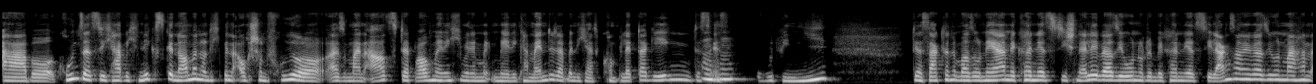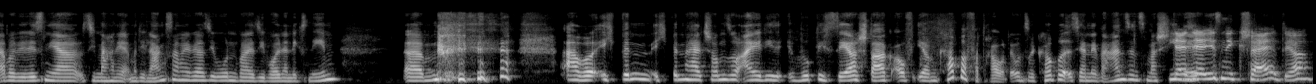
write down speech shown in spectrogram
aber grundsätzlich habe ich nichts genommen und ich bin auch schon früher, also mein Arzt, der braucht mir nicht Medikamente, da bin ich halt komplett dagegen. Das mhm. esse so gut wie nie. Der sagt dann immer so, naja, wir können jetzt die schnelle Version oder wir können jetzt die langsame Version machen, aber wir wissen ja, sie machen ja immer die langsame Version, weil sie wollen ja nichts nehmen. Ähm aber ich bin, ich bin halt schon so eine, die wirklich sehr stark auf ihren Körper vertraut. Unsere Körper ist ja eine Wahnsinnsmaschine. Der, der ist nicht gescheit, ja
